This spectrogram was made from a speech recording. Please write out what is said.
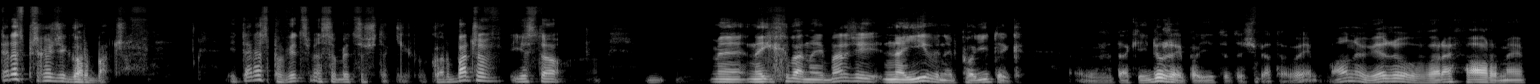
Teraz przychodzi Gorbaczow. I teraz powiedzmy sobie coś takiego. Gorbaczow jest to naj, chyba najbardziej naiwny polityk w takiej dużej polityce światowej. On wierzył w reformy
